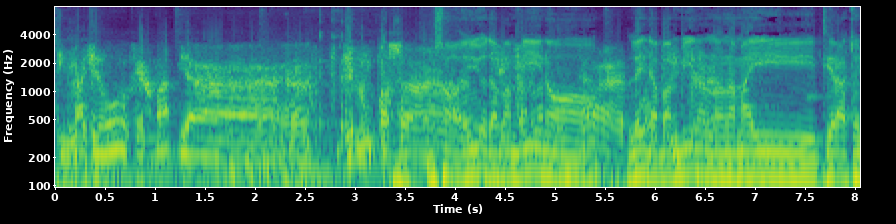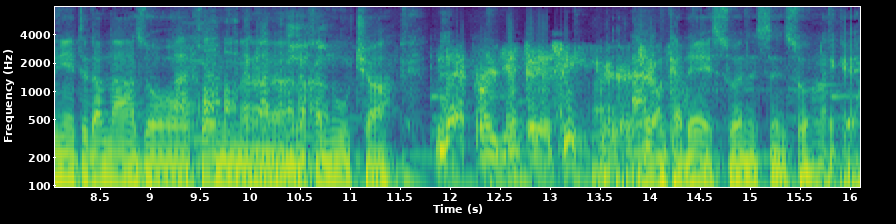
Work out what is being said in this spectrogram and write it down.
Immagino uno che non abbia... che non possa... Non so, io da bambino, lei da bambino non ha mai tirato niente dal naso con eh, la cannuccia. Beh, probabilmente sì. Ah, io anche adesso, eh, nel senso non è che.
